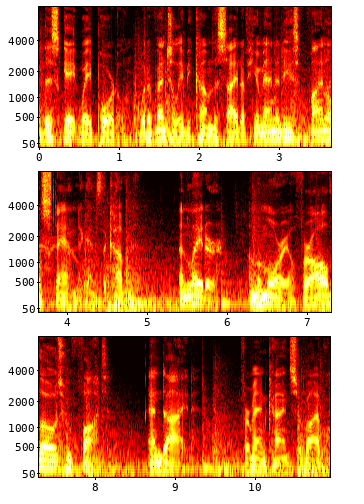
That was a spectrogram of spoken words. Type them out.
This gateway portal would eventually become the site of humanity's final stand against the Covenant, and later, a memorial for all those who fought and died for mankind's survival.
